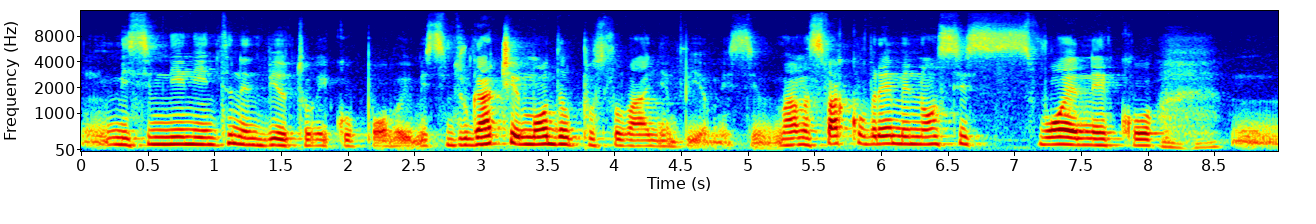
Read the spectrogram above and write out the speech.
mislim, nije ni internet bio toliko u povoju. Mislim, drugačiji je model poslovanja bio, mislim. Mama svako vreme nosi svoje neko mhm. -huh.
